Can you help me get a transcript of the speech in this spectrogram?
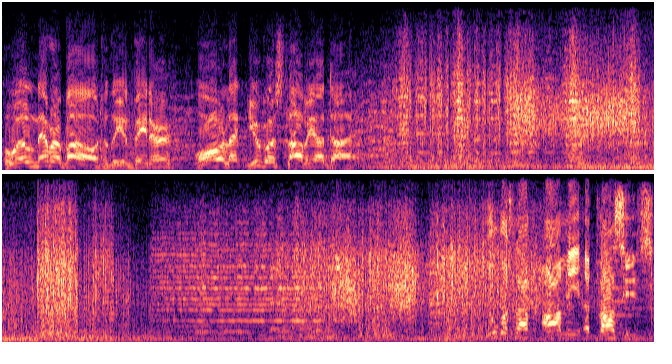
who will never bow to the invader or let Yugoslavia die. Yugoslav army advances.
